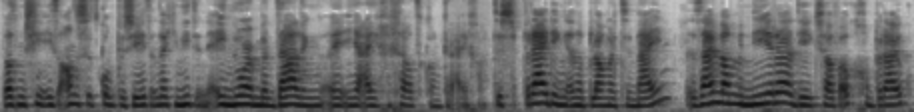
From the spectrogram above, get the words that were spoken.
dat misschien iets anders het compenseert en dat je niet een enorme daling in je eigen geld kan krijgen. De spreiding en op lange termijn zijn wel manieren die ik zelf ook gebruik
